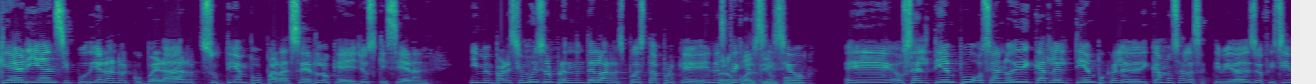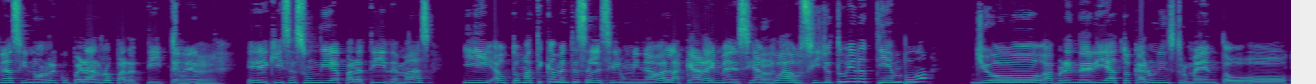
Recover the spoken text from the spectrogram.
qué harían si pudieran recuperar su tiempo para hacer lo que ellos quisieran. Y me pareció muy sorprendente la respuesta porque en ¿Pero este ejercicio, eh, o sea, el tiempo, o sea, no dedicarle el tiempo que le dedicamos a las actividades de oficina, sino recuperarlo para ti, tener eh, quizás un día para ti y demás. Y automáticamente se les iluminaba la cara y me decían, wow, si yo tuviera tiempo, yo aprendería a tocar un instrumento o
